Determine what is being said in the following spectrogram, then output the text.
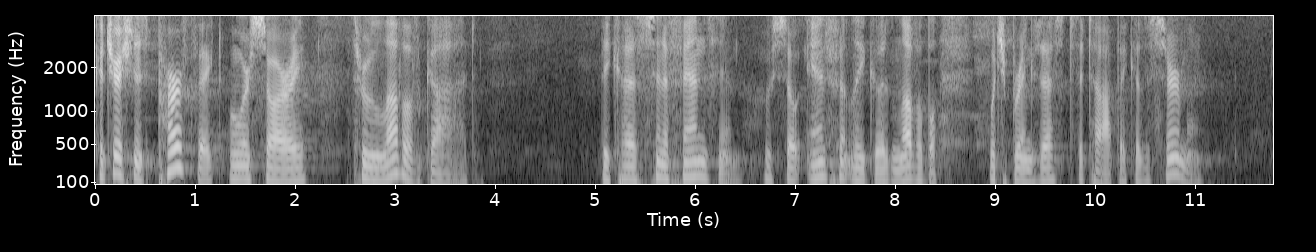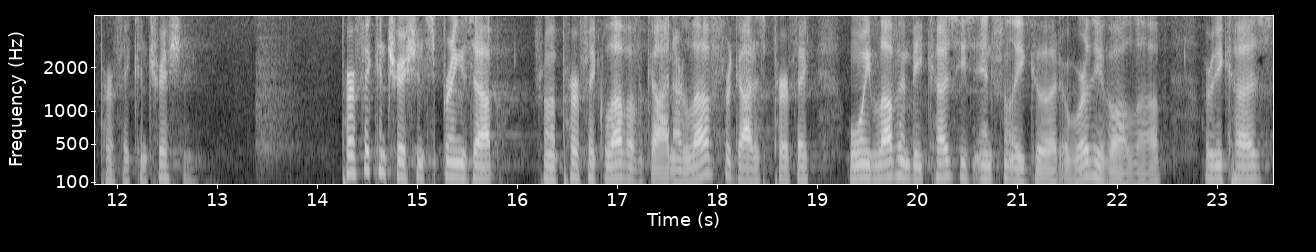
Contrition is perfect when we're sorry through love of God because sin offends him, who's so infinitely good and lovable. Which brings us to the topic of the sermon perfect contrition. Perfect contrition springs up from a perfect love of God. And our love for God is perfect when we love Him because He's infinitely good or worthy of all love, or because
